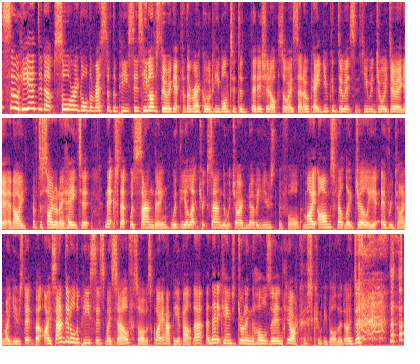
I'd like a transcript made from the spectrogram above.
So he ended up sawing all the rest of the pieces. He loves doing it for the record. He wanted to finish it off, so I said, okay, you can do it since you enjoy doing it, and I have decided I hate it. Next step was sanding with the electric sander, which I've never used before. My arms felt like jelly every time I used it, but I sanded all the pieces myself, so I was quite happy about that. And then it came to drilling the holes in. Yeah, I couldn't be bothered. I d-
